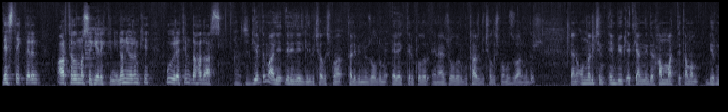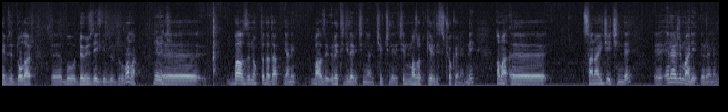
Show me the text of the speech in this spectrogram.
desteklerin artırılması gerektiğini inanıyorum ki bu üretim daha da artsın. Evet. Girdi maliyetleriyle ilgili bir çalışma talebiniz oldu mu? Elektrik olur, enerji olur. Bu tarz bir çalışmamız var mıdır? Yani onlar için en büyük etken nedir? Ham madde tamam bir nebze dolar e, bu dövizle ilgili bir durum ama Evet. e, bazı noktada da yani bazı üreticiler için yani çiftçiler için mazot girdisi çok önemli. Ama e, sanayici için de e, enerji maliyetleri önemli.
